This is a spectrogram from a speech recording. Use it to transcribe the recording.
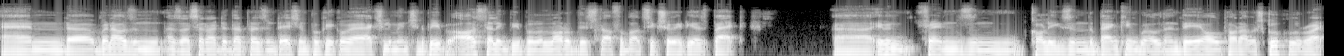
And uh, when I was in, as I said, I did that presentation, Pukeko, I actually mentioned to people, I was telling people a lot of this stuff about six or eight years back, uh, even friends and colleagues in the banking world, and they all thought I was cuckoo, right?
